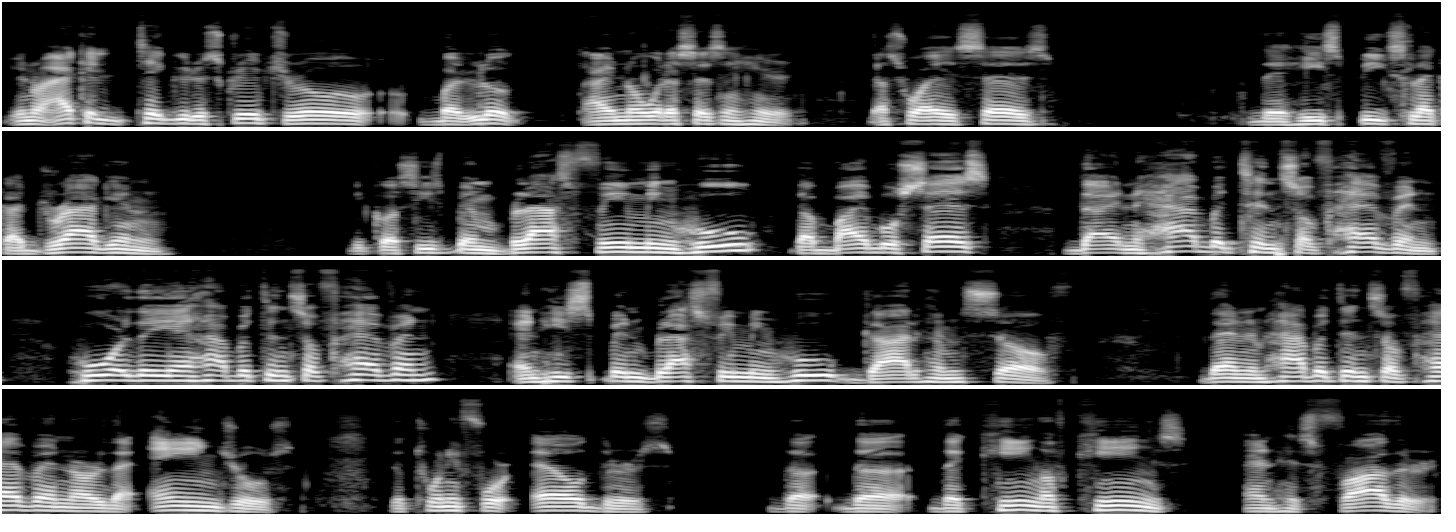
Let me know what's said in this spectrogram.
You know, I can take you to scripture, oh, but look, I know what it says in here. That's why it says, that he speaks like a dragon because he's been blaspheming who? The Bible says the inhabitants of heaven. Who are the inhabitants of heaven? And he's been blaspheming who? God himself. The inhabitants of heaven are the angels, the 24 elders, the the the king of kings and his father.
